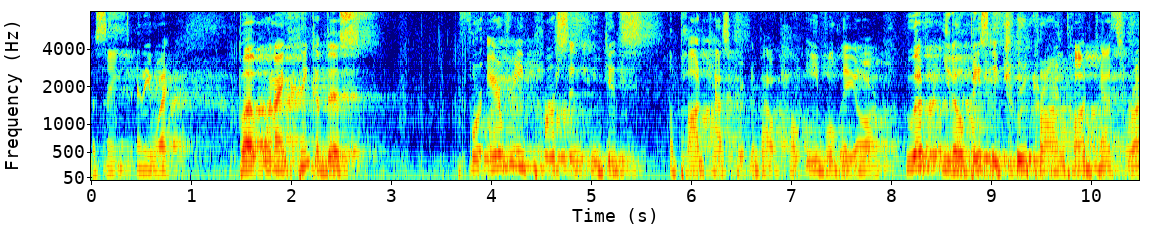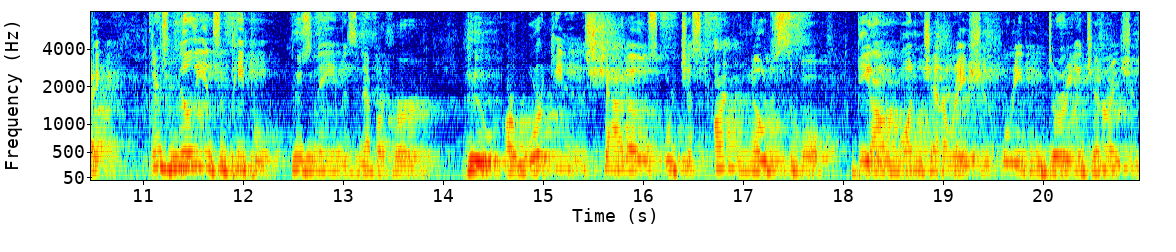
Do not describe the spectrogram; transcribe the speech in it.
a saint anyway. But when I think of this, for every person who gets a podcast written about how evil they are, whoever, you know, basically true crime podcasts, right? There's millions of people whose name is never heard, who are working in the shadows or just aren't noticeable beyond one generation or even during a generation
